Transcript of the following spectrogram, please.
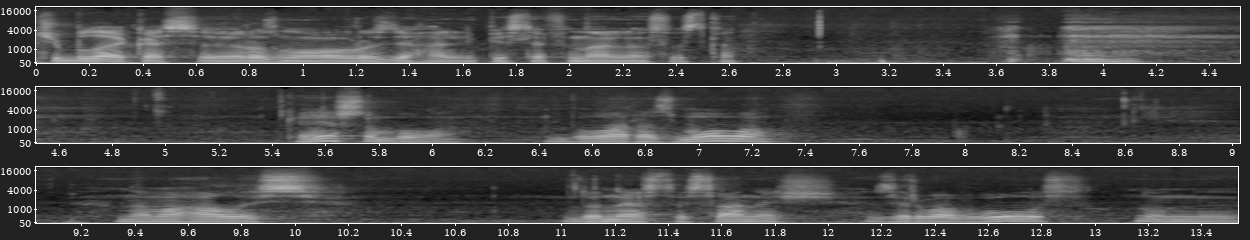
Чи була якась е, розмова в роздягальні після фінального свистка? Звісно, була. Була розмова. Намагались донести Санич зірвав голос. Ну,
